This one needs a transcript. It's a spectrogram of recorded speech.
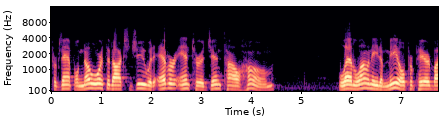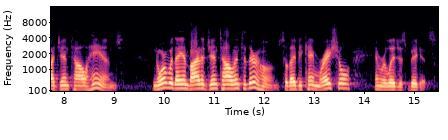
For example, no Orthodox Jew would ever enter a Gentile home, let alone eat a meal prepared by Gentile hands. Nor would they invite a Gentile into their home. So they became racial and religious bigots.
